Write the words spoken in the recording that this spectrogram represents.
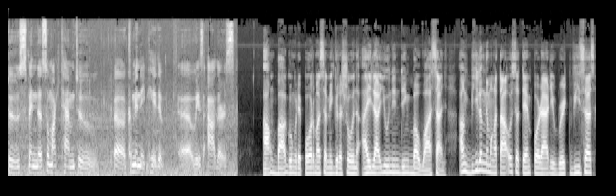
to spend so much time to uh, communicate uh, with others. Ang bagong reforma sa migrasyon ay layunin ding bawasan ang bilang ng mga tao sa temporary work visas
